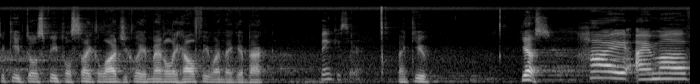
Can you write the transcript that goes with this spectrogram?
to keep those people psychologically and mentally healthy when they get back. Thank you, sir. Thank you. Yes. Hi, I'm a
